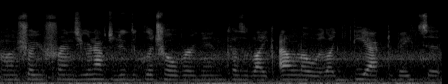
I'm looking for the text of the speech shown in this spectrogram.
I'm gonna show your friends. You're gonna have to do the glitch over again because like I don't know, it like deactivates it.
